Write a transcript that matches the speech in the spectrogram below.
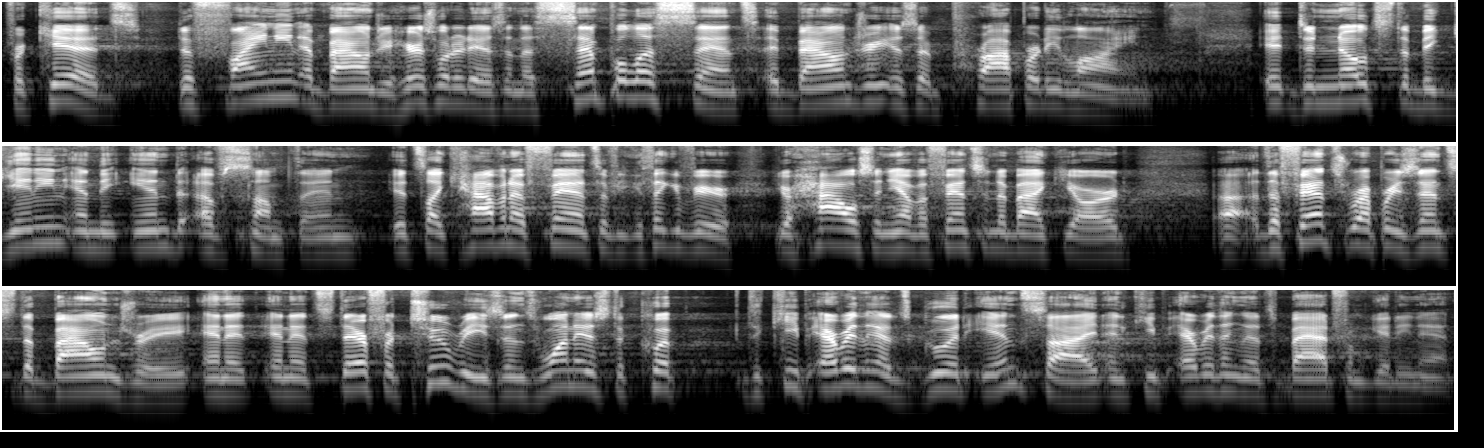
for kids. Defining a boundary. Here's what it is in the simplest sense, a boundary is a property line it denotes the beginning and the end of something. It's like having a fence. If you think of your, your house and you have a fence in the backyard, uh, the fence represents the boundary, and, it, and it's there for two reasons. One is to, keep, to keep everything that's good inside and keep everything that's bad from getting in.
